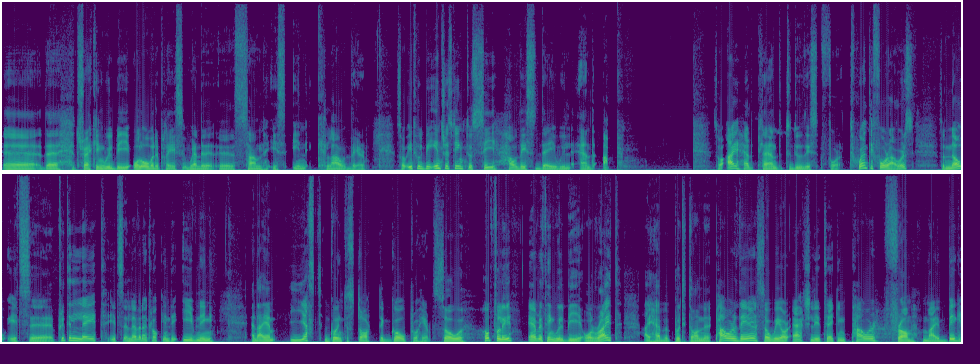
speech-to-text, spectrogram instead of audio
uh, the tracking will be all over the place when the uh, sun is in cloud there so it will be interesting to see how this day will end up so I had planned to do this for 24 hours. So now it's uh, pretty late, it's 11 o'clock in the evening and I am just going to start the GoPro here. So hopefully everything will be all right. I have put it on power there, so we are actually taking power from my big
